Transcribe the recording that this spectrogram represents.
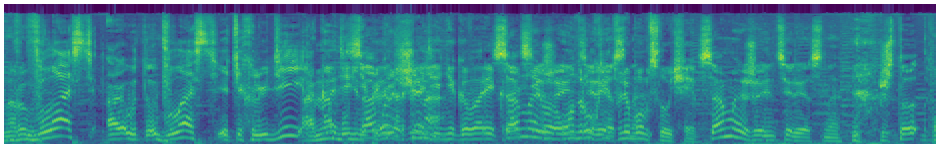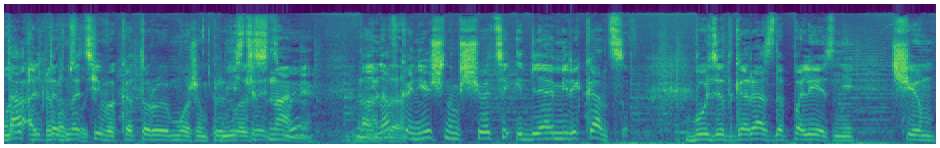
власть, а вот власть этих людей, она Аркадий, будет говори- прекращена. Аркадий, не говори Самое красиво, же он рухнет в любом случае. Самое же интересное, что та альтернатива, которую можем предложить Вместе с нами мы, она иногда. в конечном счете и для американцев будет гораздо полезней, чем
